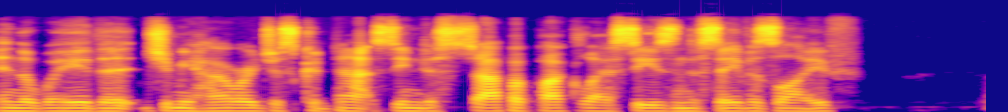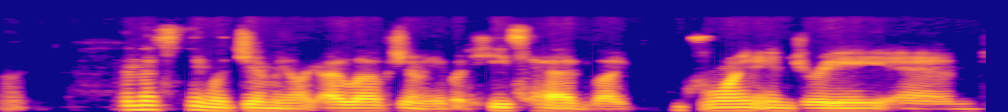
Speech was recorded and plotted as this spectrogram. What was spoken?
in the way that Jimmy Howard just could not seem to stop a puck last season to save his life. And that's the thing with Jimmy. Like I love Jimmy, but he's had like groin injury and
